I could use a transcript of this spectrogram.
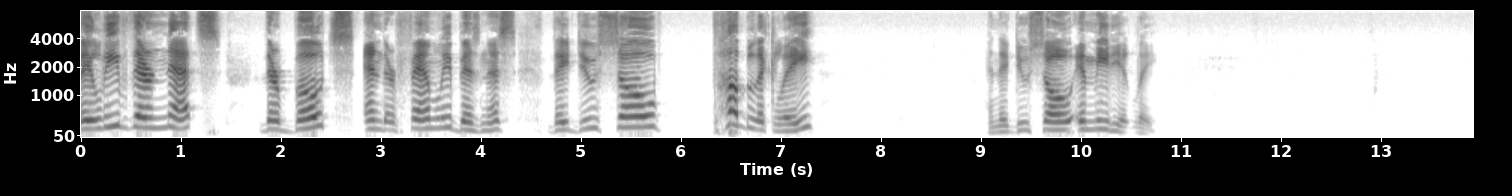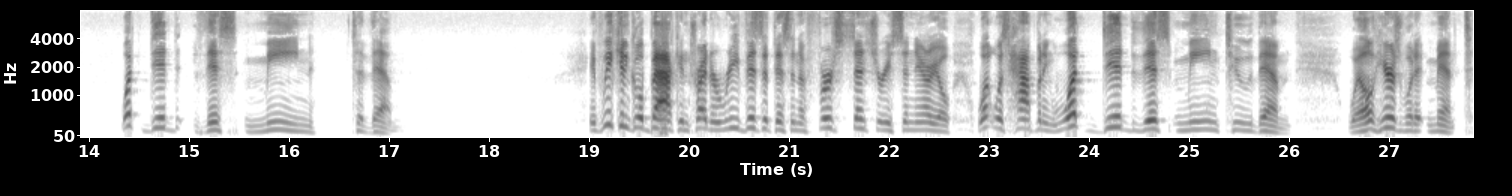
They leave their nets, their boats, and their family business. They do so publicly, and they do so immediately. What did this mean to them? If we can go back and try to revisit this in a first century scenario, what was happening? What did this mean to them? Well, here's what it meant.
